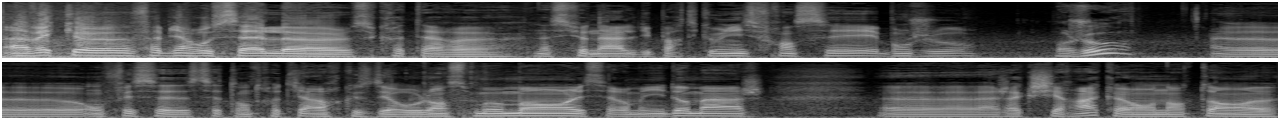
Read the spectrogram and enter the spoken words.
Avec euh, Fabien Roussel, euh, secrétaire euh, national du Parti communiste français. Bonjour. Bonjour. on fait cet entretien alors que se déroulent en ce moment les cérémonies d'hommage à Jacques Chirac. On entend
